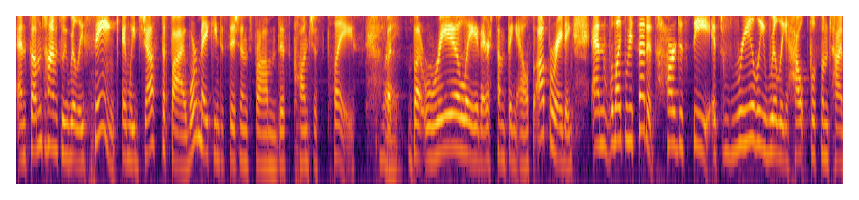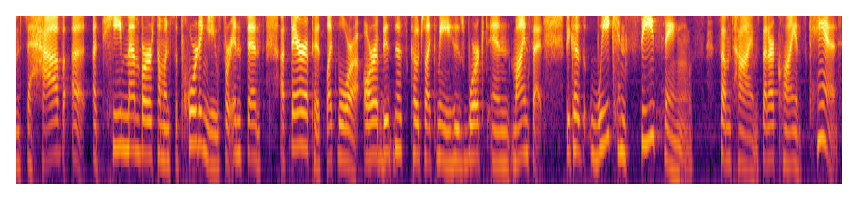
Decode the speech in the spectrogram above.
And sometimes we really think and we justify we're making decisions from this conscious place. Right. But but really there's something else operating. And like we said, it's hard to see. It's really, really helpful sometimes to have a, a team member, someone supporting you. For instance, a therapist like Laura or a business coach like me who's worked in mindset, because we can see things sometimes that our clients can't.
